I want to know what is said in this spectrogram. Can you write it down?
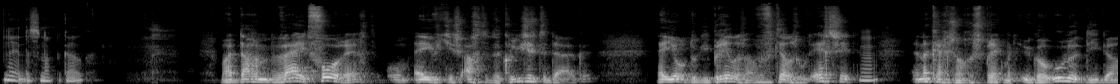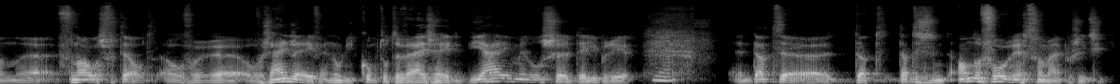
Nee, dat snap ik ook. Maar daarom hebben wij het voorrecht om eventjes achter de coulissen te duiken. Hé hey joh, doe die bril eens af en vertel eens hoe het echt zit. Hm. En dan krijg je zo'n gesprek met Hugo Oele, die dan eh, van alles vertelt over, eh, over zijn leven en hoe die komt tot de wijsheden die hij inmiddels eh, delibereert. Ja. En dat, dat, dat is een ander voorrecht van mijn positie.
